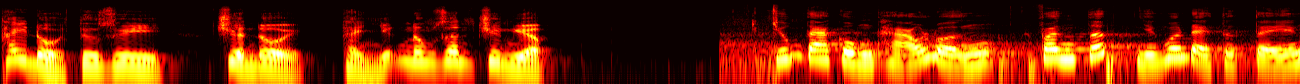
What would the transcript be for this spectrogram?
thay đổi tư duy, chuyển đổi thành những nông dân chuyên nghiệp. Chúng ta cùng thảo luận, phân tích những vấn đề thực tiễn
